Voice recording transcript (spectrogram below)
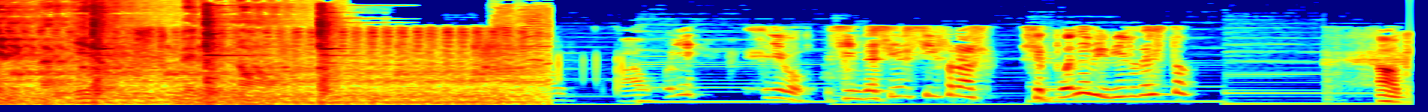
El Taller del No. Wow. Oye, digo, sin decir cifras, ¿se puede vivir de esto? Ah, ok.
